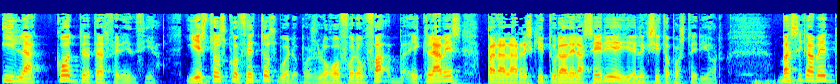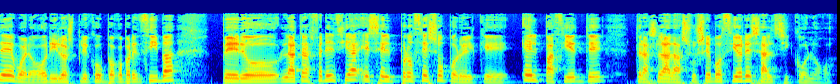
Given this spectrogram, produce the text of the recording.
y la contratransferencia. Y estos conceptos, bueno, pues luego fueron eh, claves para la reescritura de la serie y el éxito posterior. Básicamente, bueno, Ori lo explico un poco por encima, pero la transferencia es el proceso por el que el paciente traslada sus emociones al psicólogo.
